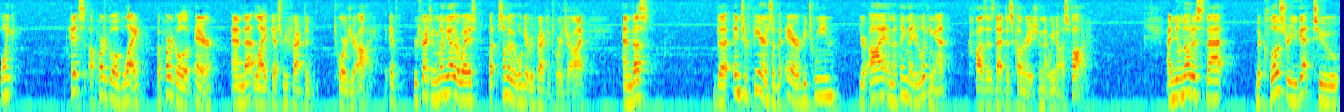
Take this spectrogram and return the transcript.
boink, hits a particle of light, a particle of air, and that light gets refracted towards your eye. It gets refracted in many other ways, but some of it will get refracted towards your eye. And thus, the interference of the air between your eye and the thing that you're looking at causes that discoloration that we know as fog. And you'll notice that the closer you get to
